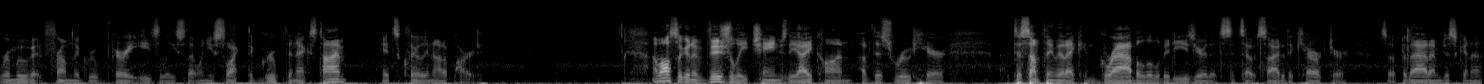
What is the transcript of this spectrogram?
remove it from the group very easily so that when you select the group the next time, it's clearly not a part. I'm also going to visually change the icon of this root here to something that I can grab a little bit easier that sits outside of the character. So for that I'm just going to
